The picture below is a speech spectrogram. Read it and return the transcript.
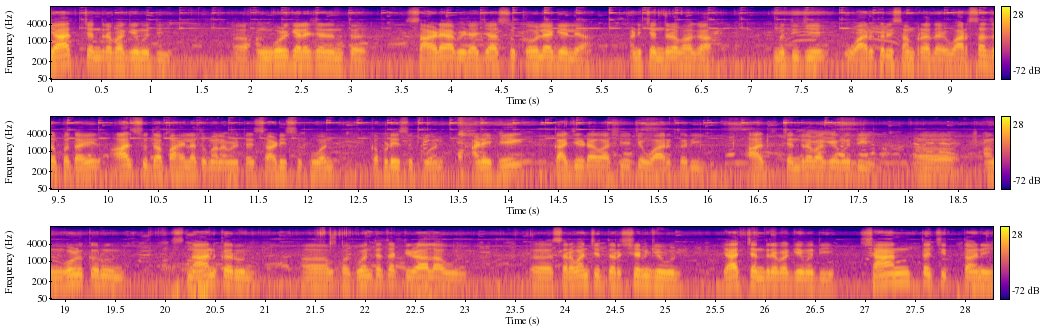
याच चंद्रभागेमध्ये आंघोळ केल्याच्यानंतर साड्या बिड्या ज्या सुकवल्या गेल्या आणि चंद्रभागा मध्ये जे वारकरी संप्रदाय वारसा जपत आहे आजसुद्धा पाहायला तुम्हाला मिळत आहे साडी सुकवण कपडे सुकवण आणि हे काजिडा वारकरी आज चंद्रभागेमध्ये आंघोळ करून स्नान करून भगवंताचा टिळा लावून सर्वांचे दर्शन घेऊन या चंद्रभागेमध्ये शांत चित्ताने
